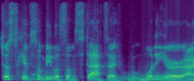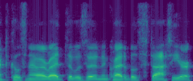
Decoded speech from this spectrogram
Just to give yeah. some people some stats, I, one of your articles now I read there was an incredible stat here.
